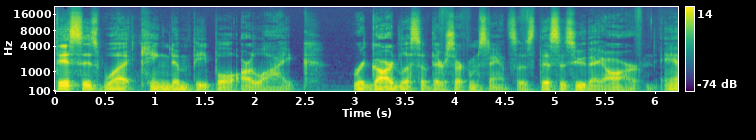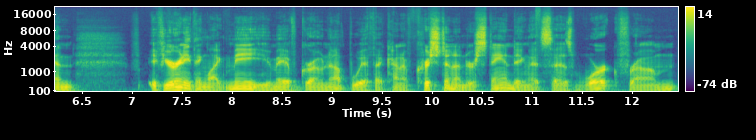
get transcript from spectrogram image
This is what kingdom people are like regardless of their circumstances. This is who they are. And if you're anything like me, you may have grown up with a kind of Christian understanding that says work from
